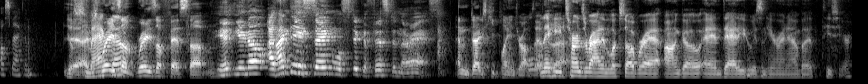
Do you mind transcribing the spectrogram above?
I'll smack him. You'll yeah, smack just raise them? a raise a fist up, You, you know, I I think, think- he's saying we'll stick a fist in their ass. And I just keep playing drums. And then he that. turns around and looks over at Ongo and Daddy, who isn't here right now, but he's here.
